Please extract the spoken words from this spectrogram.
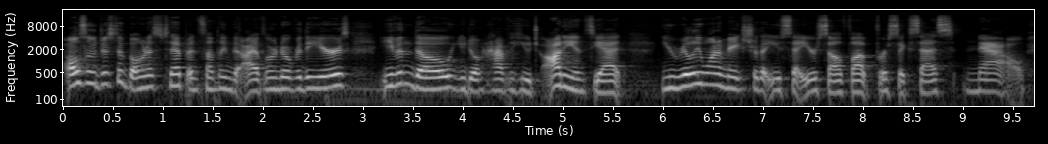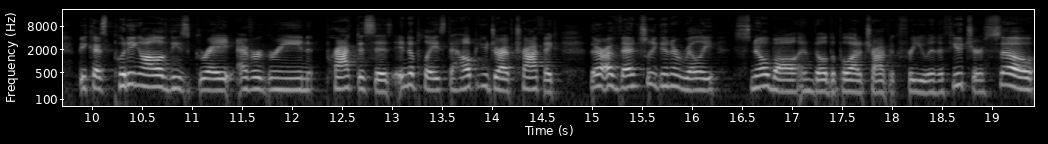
Also, just a bonus tip and something that I've learned over the years even though you don't have a huge audience yet, you really want to make sure that you set yourself up for success now because putting all of these great evergreen practices into place to help you drive traffic, they're eventually going to really snowball and build up a lot of traffic for you in the future. So,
